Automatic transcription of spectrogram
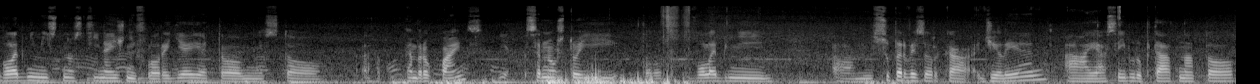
volební místností na Jižní Floridě, je to město eh, Pembroke Pines. Se mnou stojí to volební um, supervizorka Jillian a já se jí budu ptát na to,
